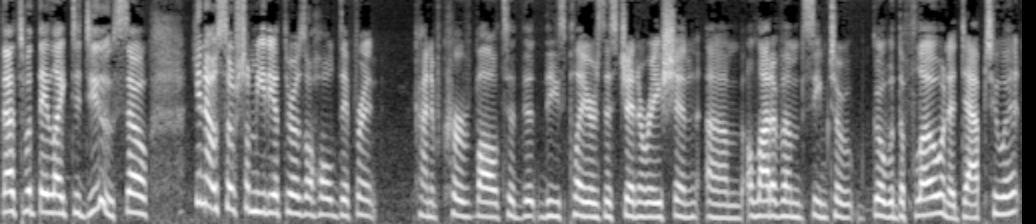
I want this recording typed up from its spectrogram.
that's what they like to do. So, you know, social media throws a whole different kind of curveball to the, these players this generation. Um, a lot of them seem to go with the flow and adapt to it.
